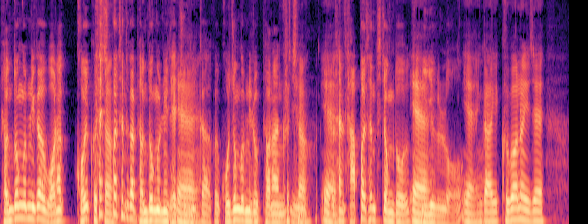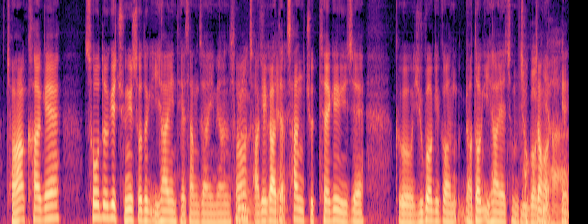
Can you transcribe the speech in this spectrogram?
변동금리가 워낙 거의 그렇죠. 80%가 변동금리 대출이니까 예. 그 고정금리로 변한 그렇죠. 예. 한4% 정도 예. 이율로. 예, 그러니까 그거는 이제 정확하게 소득이 중위소득 이하인 대상자이면서 음, 자기가 예. 산 주택이 이제 그 6억이건 몇 억 이하에 좀 적정을 이하. 예,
